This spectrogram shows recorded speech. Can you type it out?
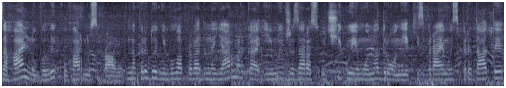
загальну велику гарну справу. Напередодні була проведена ярмарка, і ми вже зараз очікуємо на дрон, який збираємось передати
